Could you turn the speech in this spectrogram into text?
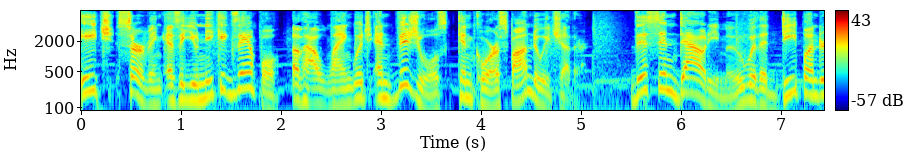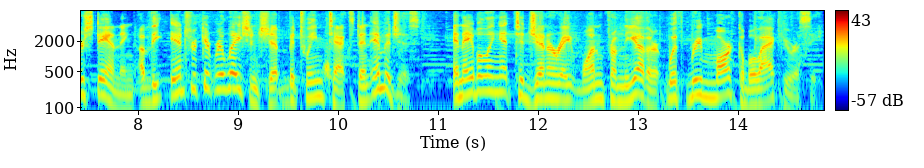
each serving as a unique example of how language and visuals can correspond to each other. This endowed Emu with a deep understanding of the intricate relationship between text and images, enabling it to generate one from the other with remarkable accuracy.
